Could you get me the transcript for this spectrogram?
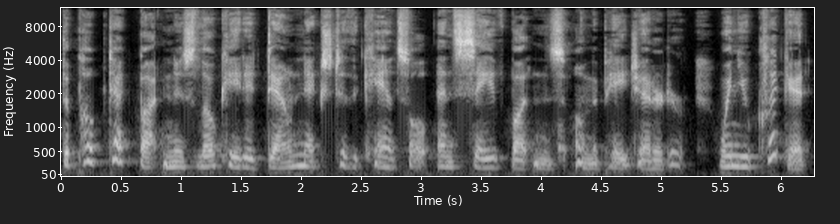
The PopeTech button is located down next to the Cancel and Save buttons on the page editor. When you click it,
